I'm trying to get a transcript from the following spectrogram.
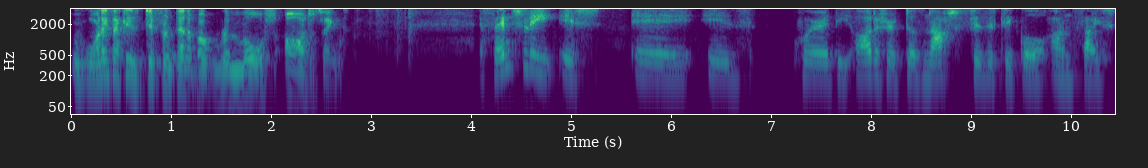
what exactly is different then about remote auditing? Essentially, it uh, is where the auditor does not physically go on site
